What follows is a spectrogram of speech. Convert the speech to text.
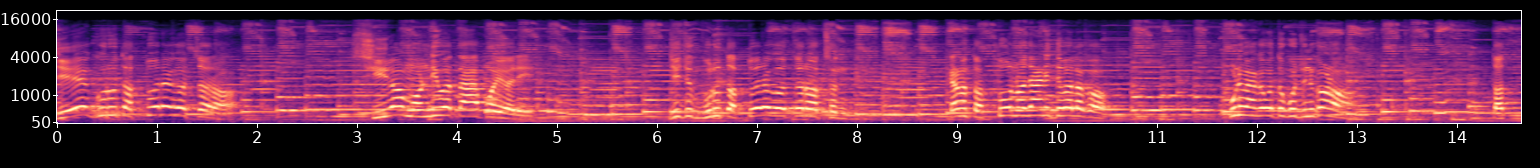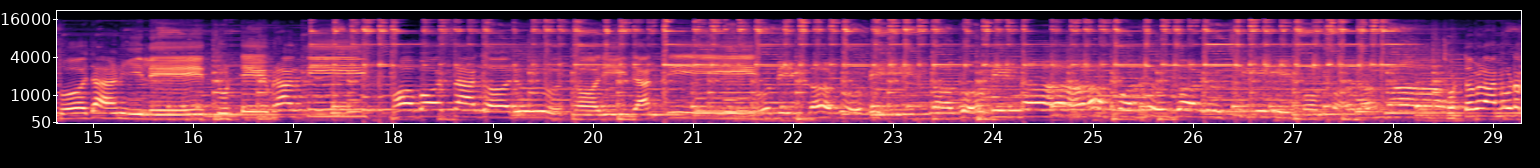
ଯେ ଗୁରୁ ତତ୍ଵରେ ଗୋଚର ଶିର ମଣ୍ଡିବ ତା ପୟରେ ଯିଏ ଯେଉଁ ଗୁରୁ ତତ୍ଵରେ ଗୋଚର ଅଛନ୍ତି କାରଣ ତତ୍ଵ ନ ଜାଣିଥିବା ଲୋକ। ପୁଣି ଭାଗବତ କହୁଛନ୍ତି କ'ଣ? ତତ୍ଵ ଜାଣିଲେ ତୁଟେ ଭ୍ରାନ୍ତି ଭବ ସାଗରୁ ତରି ଯାନ୍ତି ଗୋବିନ୍ଦ ଗୋବିନ୍ଦ ଗୋବିନ୍ଦ ପଦୁ ଗଡୁଛି ମକରନ୍ଦ। ଛୋଟବେଳେ ଆମେ ଗୋଟେ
